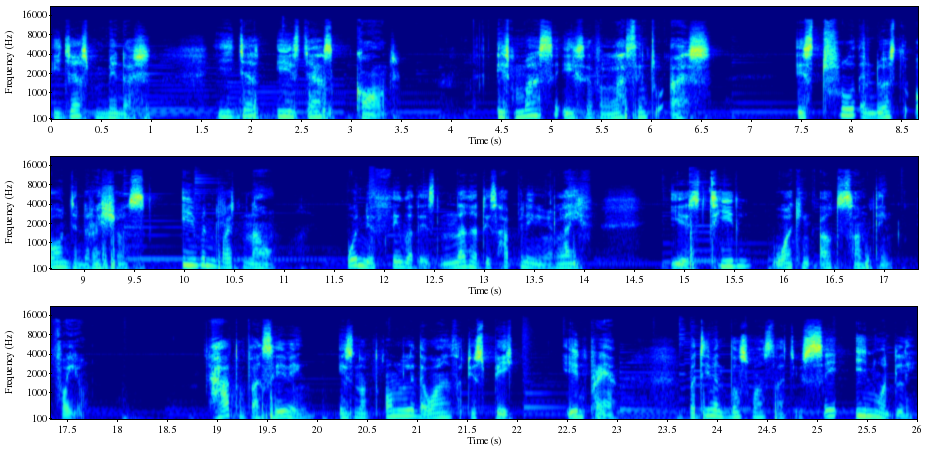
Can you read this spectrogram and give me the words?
He just made us. He just He is just God. His mercy is everlasting to us. His truth endures to all generations. Even right now, when you think that there's nothing that is happening in your life, He is still working out something for you. Heart of thanksgiving is not only the ones that you speak in prayer, but even those ones that you say inwardly.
